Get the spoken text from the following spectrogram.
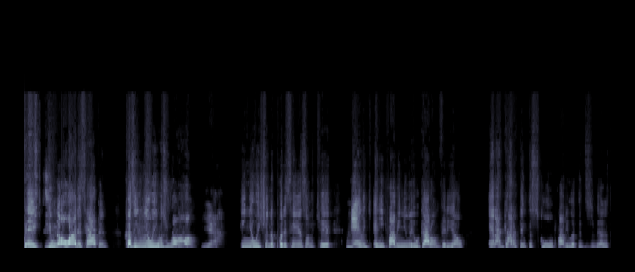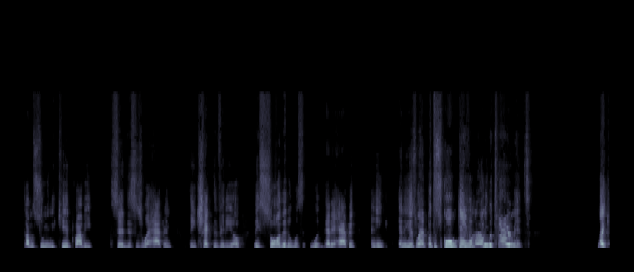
B, you know why this happened? Because he knew he was wrong. Yeah. He knew he shouldn't have put his hands on the kid, Mhm. and and he probably knew it got on video. And I gotta think the school probably looked at the surveillance. I'm assuming the kid probably said this is what happened. They checked the video. They saw that it was that it happened, and he and here's what happened. But the school gave him early retirement. Like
